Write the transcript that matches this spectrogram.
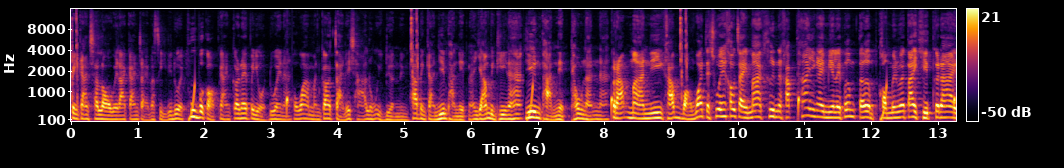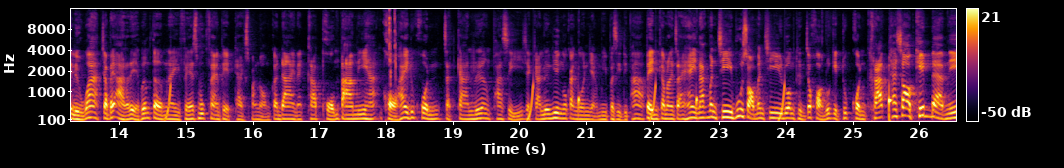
เป็นการชะลอเวลาการจ่ายภาษีได้ด้วย ผู้ประกอบการก็ได้ประโยชน์ด้วยนะเพราะว่ามันก็จ่ายได้ช้าลงอีกเดือนหนึ่งถ้าเป็นการยื่นผ่านเน็ตนะย้ำอีกทีนะฮะยื่นผ่านเน็ตเท่านั้นนะประมาณนี้ครับหวังว่าจะช่วยให้เข้าใจมากขึ้นนะครับถ้ายังไงมีอะไรเพิ่มเติมคอมเมนต์ไว้ใต้คลิปก็ได้ หรือว่าจะไปอ่านรายละเอียดเพิ่มเติมใน Facebook Fanpage Tax บางหนอมก็ได้นะครับ ผมตามนี้ฮะขอให้ทุกคนจัดการเรื่องภาษี จัดการเรื่องยื่นงบการเงินอย่างมีประสิทธิภาพ เป็นกำลังใจให้นักบัญชี ผู้สอบบัญชีรวมถึงเจ้าของธุรกิจทุกคนครับ ถ้าชอบคลิปแบบนี้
